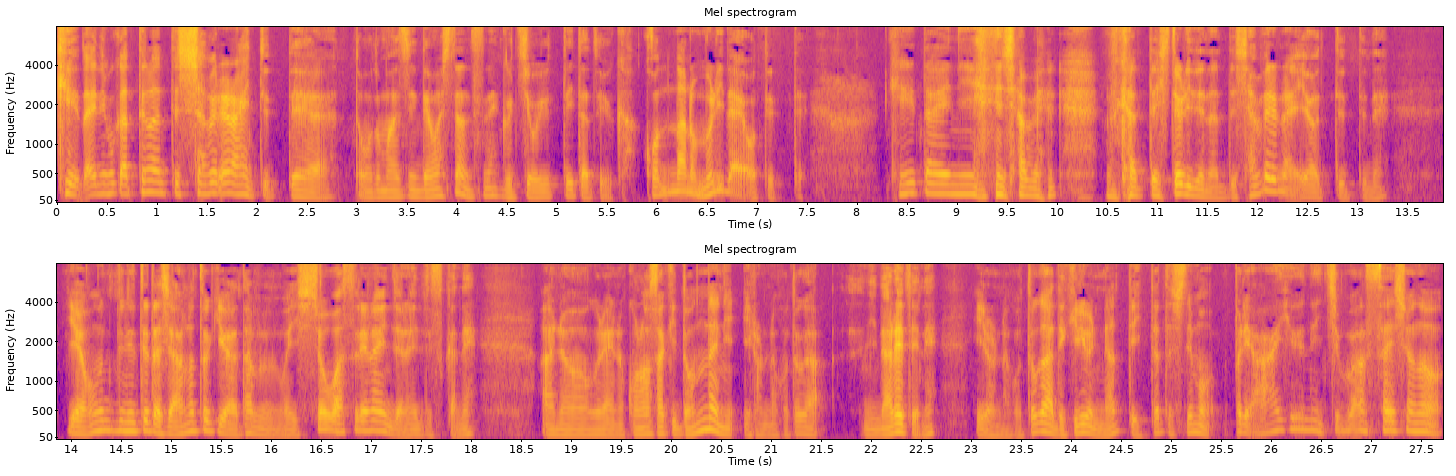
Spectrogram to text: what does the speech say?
携帯に向かってなんて喋れないって言って友達に電話したんですね。愚痴を言っていたというかこんなの無理だよって言って携帯に 喋向かって一人でなんて喋れないよって言ってね。いや本当に言ってたしあの時は多分もう一生忘れないんじゃないですかね。あのぐらいのこの先どんなにいろんなことがに慣れてねいろんなことができるようになっていったとしてもやっぱりああいうね一番最初の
